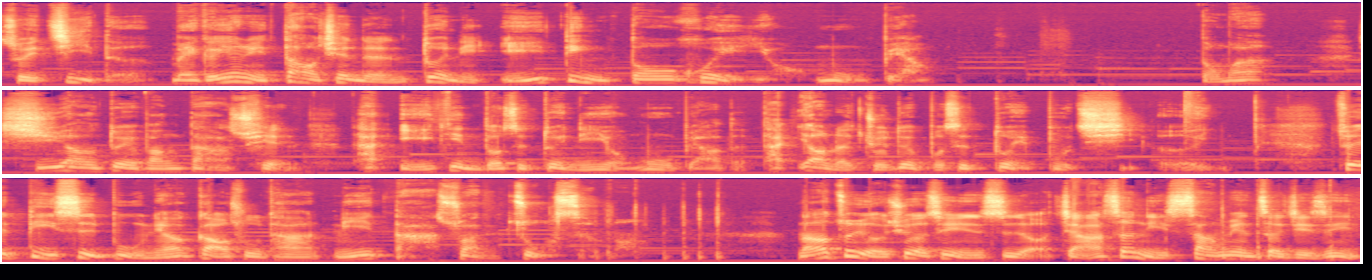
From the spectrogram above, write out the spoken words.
所以记得，每个要你道歉的人，对你一定都会有目标，懂吗？希望对方道歉，他一定都是对你有目标的，他要的绝对不是对不起而已。所以第四步，你要告诉他你打算做什么。然后最有趣的事情是哦，假设你上面这几件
